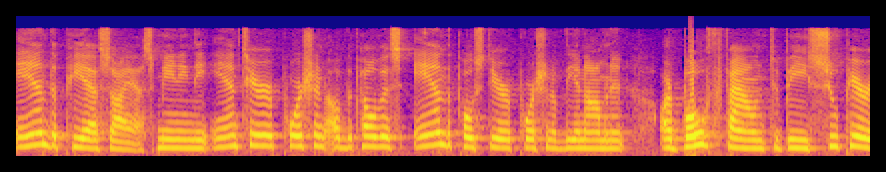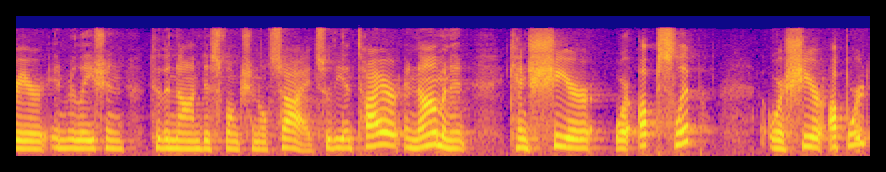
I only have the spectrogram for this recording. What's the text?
and the PSIS, meaning the anterior portion of the pelvis and the posterior portion of the innominate, are both found to be superior in relation to the non-dysfunctional side. So the entire innominate can shear or upslip or shear upward,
